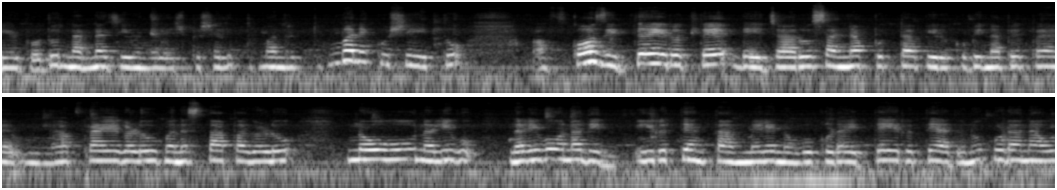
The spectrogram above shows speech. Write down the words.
ಹೇಳ್ಬೋದು. ನನ್ನ ಜೀವನದಲ್ಲಿ ಎಸ್ಪೆಷಲಿ ತುಂಬ ಅಂದರೆ ತುಂಬಾ ಖುಷಿ ಇತ್ತು. ಅಫ್ಕೋರ್ಸ್ ಇದ್ದೇ ಇರುತ್ತೆ. ಬೇಜಾರು, ಸಣ್ಣ ಪುಟ್ಟ ಬಿರುಕು, ಭಿನ್ನಾಭಿಪ್ರಾಯ, ಅಭಿಪ್ರಾಯಗಳು, ಮನಸ್ತಾಪಗಳು, ನೋವು, ನಲಿವು ನಲಿವು ಅನ್ನೋದು ಇದ್, ಇರುತ್ತೆ ಅಂತ ಅಂದಮೇಲೆ ನೋವು ಕೂಡ ಇದ್ದೇ ಇರುತ್ತೆ. ಅದನ್ನು ಕೂಡ ನಾವು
